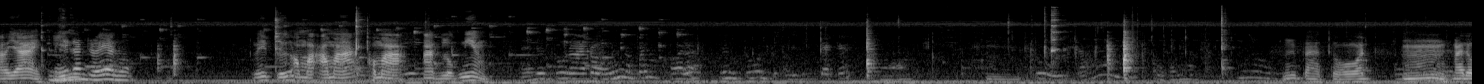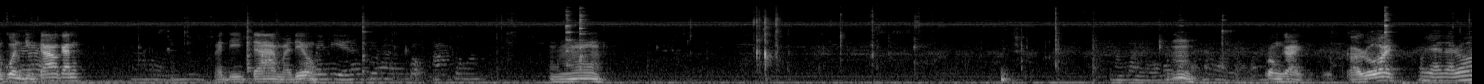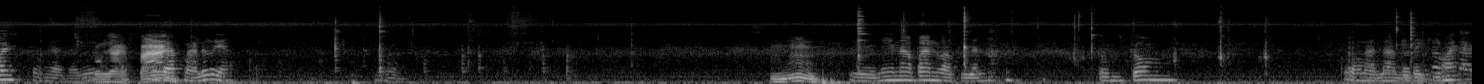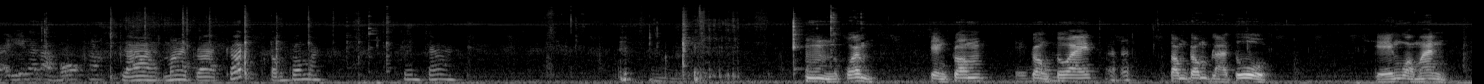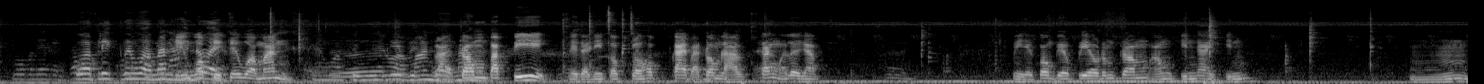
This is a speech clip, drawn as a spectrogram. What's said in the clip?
เอายายนี่กันเลยอะลูกไม่ซื้อเอามาเอามาเอามาอัดลูกเนียงอืมนี่ปลาสดอืมมาทุกคนกินข้าวกันสวัสดีจ้ามาเดียวอืมอืมกล่องใหญ่กะร้อยเอาใหญ่กะร้อยเอาใหญ่กะร้อย กล่องใหญ่ไปไปดับมาเลยอะอืมเออนี่หน้าบ้านว่าเพื่อนต้มต้มกองนานๆจะได้กินปลาไม่ปลาทอดต้มต้มมาเพื่อนจ้าอืมทุกคนเก่งต้มกล่องตัวไอ้ต้มต้มปลาตู้เก่งหัวมัน กลัวพริกไม่ว่ามันเก่งเลหัวพยริกเก่งหัวมันเออพริกไม่ว่ามันปลาต้มปั๊ปปี้ในแต่นี้ก็กรอบใกล้ปลาต้มลาวตั้งมาเลยครับอืมมีแต่กล้องเปรี้ยวๆต้มๆเอากินได้กินอืม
